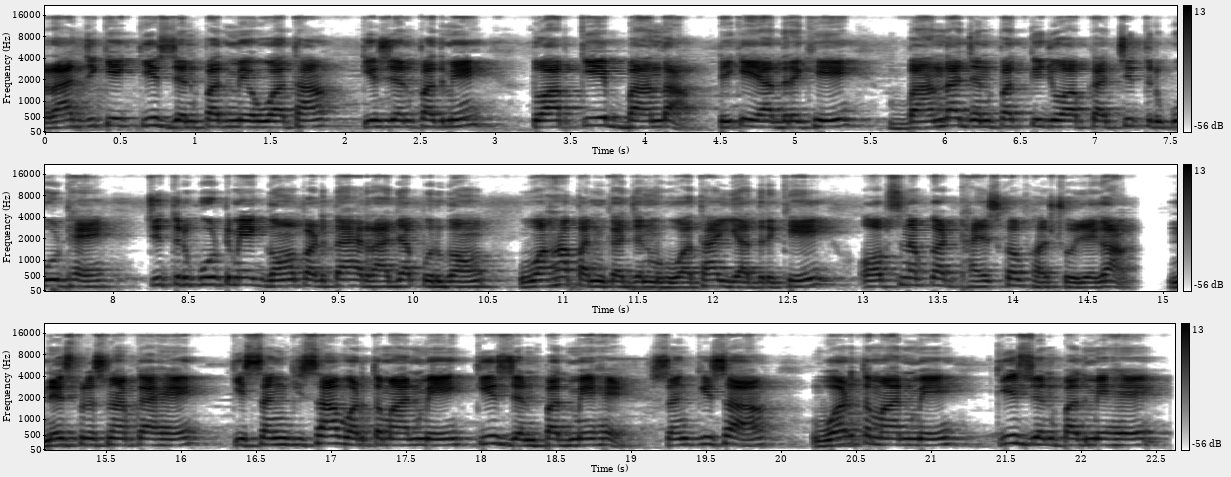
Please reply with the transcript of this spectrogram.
राज्य के किस जनपद में हुआ था? किस जनपद में? तो आपके बांदा, ठीक है, याद रखिए, बांदा जनपद के जो आपका चित्रकूट है, चित्रकूट में एक गाँव पड़ता है, राजापुर गाँव, वहाँ पर इनका जन्म हुआ था, याद रखिए, ऑप्शन आपका अट्ठाईस का फ़र्स्ट हो जाएगा। नेक्स्ट प्रश्न आपका है कि संकिसा वर्तमान में किस जनपद में है? संकिसा वर्तमान में किस जनपद में है?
